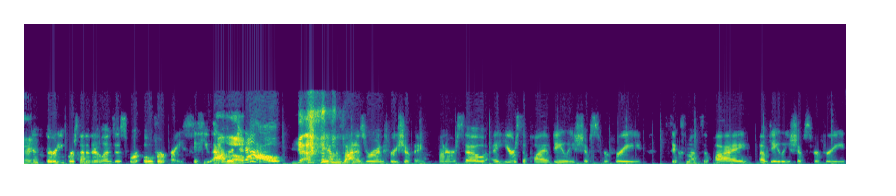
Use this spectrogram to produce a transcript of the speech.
Okay. And 30% of their lenses were overpriced. If you average it out, Yeah. Amazon has ruined free shipping on her. So a year supply of daily ships for free, six month supply of daily ships for free,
